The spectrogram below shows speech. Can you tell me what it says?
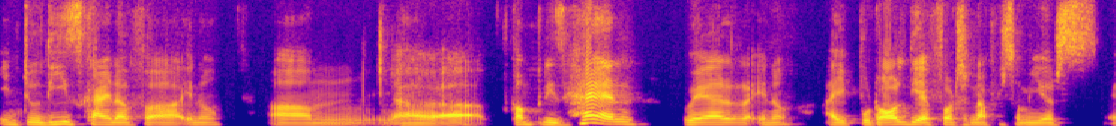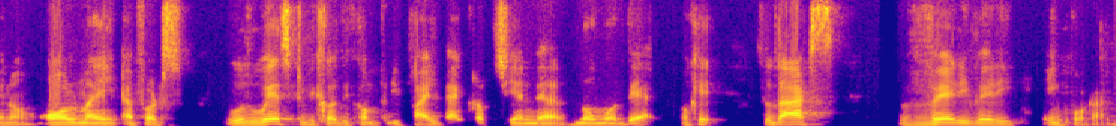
into these kind of uh, you know um, uh, companies hand where you know I put all the efforts and after some years, you know, all my efforts was waste because the company filed bankruptcy and they're no more there. Okay, so that's very very important.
